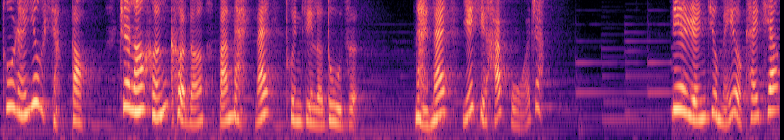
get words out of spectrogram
突然又想到，这狼很可能把奶奶吞进了肚子，奶奶也许还活着。”猎人就没有开枪，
